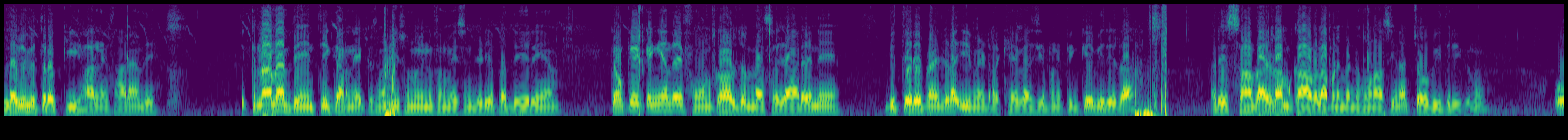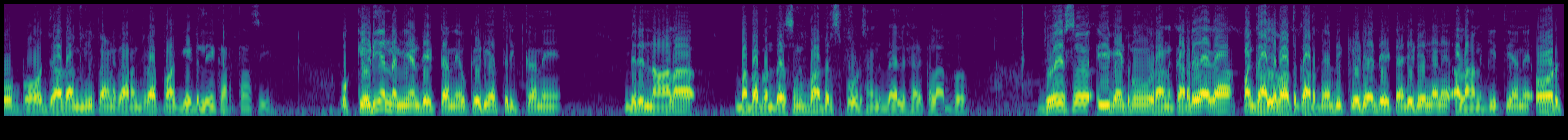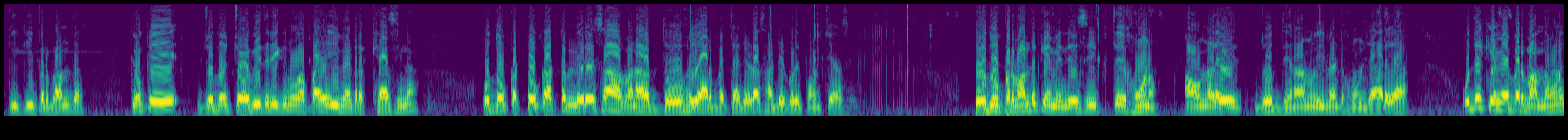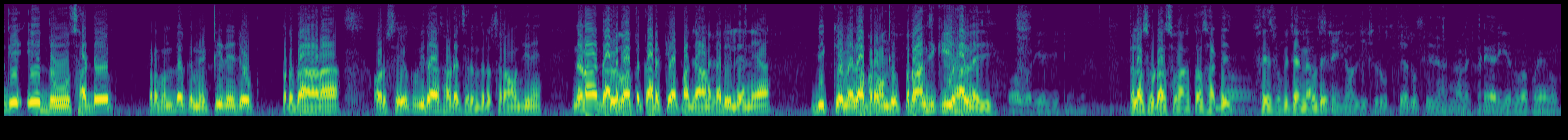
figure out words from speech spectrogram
ਲੈ ਵੀ ਮਿੱਤਰੋ, ਕੀ ਹਾਲ ਨੇ ਸਾਰਿਆਂ ਦੇ? ਇੱਕ ਨਾ ਮੈਂ ਬੇਨਤੀ ਕਰਨੀ ਇੱਕ ਸੁਣੀ ਤੁਹਾਨੂੰ ਇਨਫੋਰਮੇਸ਼ਨ ਜਿਹੜੀ ਆਪਾਂ ਦੇ ਰਹੇ ਹਾਂ। ਕਿਉਂਕਿ ਕਈਆਂ ਦੇ ਫੋਨ ਕਾਲ ਜੋ ਮੈਸੇਜ ਆ ਰਹੇ ਨੇ ਵੀ ਤੇਰੇ ਪਿੰਡ ਜਿਹੜਾ ਇਵੈਂਟ ਰੱਖਿਆ ਹੋਇਆ ਸੀ ਆਪਣੇ ਪਿੰਕੇ ਵੀਰੇ ਦਾ, ਰੇਸਾਂ ਦਾ ਜਿਹੜਾ ਮੁਕਾਬਲਾ ਆਪਣੇ ਪਿੰਡ ਹੋਣਾ ਸੀ ਨਾ 24 ਤਰੀਕ ਨੂੰ, ਉਹ ਬਹੁਤ ਜ਼ਿਆਦਾ ਮੀਂਹ ਪੈਣ ਕਾਰਨ ਜਿਹੜਾ ਆਪਾਂ ਅੱਗੇ ਡਿਲੇ ਕਰਤਾ ਸੀ। ਉਹ ਕਿਹੜੀਆਂ ਨਵੀਆਂ ਡੇਟਾਂ ਨੇ, ਉਹ ਕਿਹੜੀਆਂ ਤਰੀਕਾਂ ਨੇ? ਮੇਰੇ ਨਾਲ ਆ Baba Banda Singh Bahadur sports and welfare club ਜੋ ਇਸ ਇਵੈਂਟ ਨੂੰ ਰਨ ਕਰ ਰਿਹਾ ਹੈਗਾ, ਆਪਾਂ ਗੱਲਬਾਤ ਕਰਦੇ ਹਾਂ ਵੀ ਕਿਹੜੀਆਂ ਡੇਟਾਂ ਜਿਹੜੀਆਂ ਇਹਨਾਂ ਨੇ ਐਲਾਨ ਕੀਤੀਆਂ ਨੇ ਔਰ ਕੀ ਕੀ ਪ੍ਰਬੰਧ। ਕਿਉਂਕਿ ਜਦੋਂ 24 ਤਰੀਕ ਨੂੰ ਆਪਾਂ ਇਹ ਇਵੈਂਟ ਰੱਖਿਆ ਸੀ ਨਾ, ਉਦੋਂ ਘੱਟੋ ਘੱਟ ਮੇਰੇ ਹਿਸਾਬ ਨਾਲ 2000 ਬੱਚਾ ਜਿਹੜਾ ਸਾਡੇ ਕੋਲੇ ਪਹੁੰਚਿਆ ਸੀ। ਉਦੋਂ ਪ੍ਰਬੰਧ ਕਿਵੇਂ ਦੇ ਸੀ ਤੇ ਹੁਣ ਆਉਣ ਵਾਲੇ ਜੋ ਦਿਨਾਂ ਨੂੰ ਇਵੈਂਟ ਹੋਣ ਜਾ ਰਿਹਾ, ਉਹਦੇ ਕਿਵੇਂ ਪ੍ਰਬੰਧ ਹੋਣਗੇ? ਇਹ ਦੋ ਸਾਡੇ ਪ੍ਰਬੰਧਕ ਕਮੇਟੀ ਦੇ ਜੋ ਪ੍ਰਧਾਨ ਆ ਔਰ ਸੇਵਕ ਵੀਰਾ ਸਾਡੇ ਸੁਰਿੰਦਰ ਸਰਾਉਂ ਜੀ ਨੇ। ਇਹਨਾਂ ਨਾਲ ਗੱਲਬਾਤ ਕਰਕੇ ਆਪਾਂ ਜਾਣਕਾਰੀ ਲੈਣੇ ਆ ਵੀ ਕਿਵੇਂ ਦਾ ਪ੍ਰਬੰਧ ਹੋ? ਪ੍ਰਧਾਨ ਜੀ ਕੀ ਹਾਲ ਨੇ ਜੀ? ਬਹੁਤ ਵਧੀਆ ਜੀ ਠੀਕ ਆ। ਪਹਿਲਾਂ ਤੁਹਾਡਾ ਸਵਾਗਤ ਆ ਸਾਡੇ ਫੇਸਬੁੱਕ ਚੈਨਲ ਤੇ। ਸ੍ਰੀ ਅਕਾਲ ਜੀ ਸਰੋਤਿਆਂ ਨੂੰ ਤੇਰੇ ਨਾਲ ਖੜਿਆਰੀਆਂ ਨੂੰ ਆਪਣਿਆਂ ਨੂੰ।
